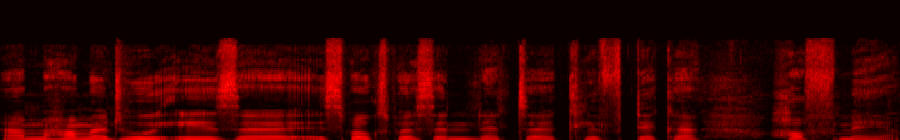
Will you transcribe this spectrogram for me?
uh, Mahomed, who is a spokesperson at uh, Cliffe Dekker Hofmeyr.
